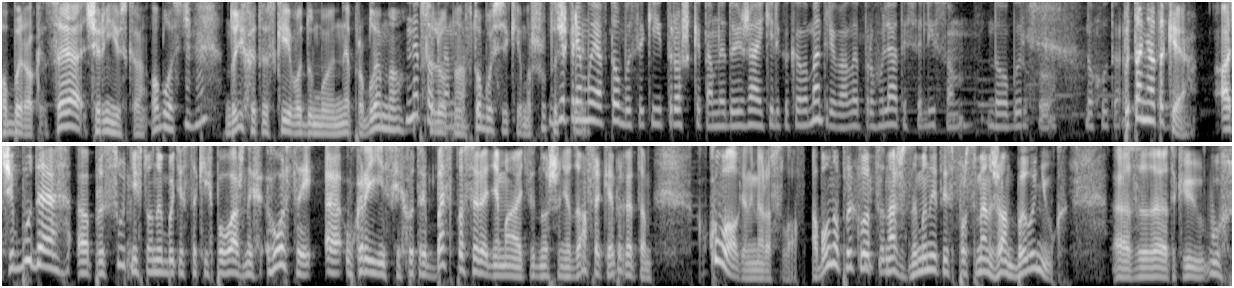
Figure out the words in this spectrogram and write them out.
Обирок. Це Чернігівська область. Мгм. Доїхати з Києва, думаю, не проблемно. Не Абсолютно проблемно. автобусики, маршруточки. Є прямий автобус, який трошки там не доїжджає кілька кілометрів, але прогулятися лісом до обирку, до хутора. Питання таке: а чи буде е, присутній хто-небудь із таких поважних гостей е, українських, котрі безпосередньо мають відношення до Африки, наприклад, там Кувалдін Мирослав, або, наприклад, наш знаменитий спортсмен Жан Беленюк, е, з такий ух,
